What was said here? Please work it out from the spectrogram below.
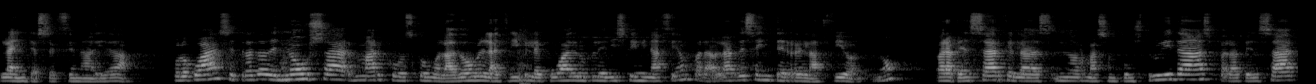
la interseccionalidad. Con lo cual, se trata de no usar marcos como la doble, la triple, cuádruple discriminación para hablar de esa interrelación, ¿no? Para pensar que las normas son construidas, para pensar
